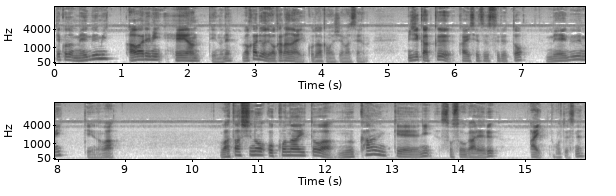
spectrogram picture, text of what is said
でこの恵み憐れみ平安っていうのね分かるようで分からない言葉かもしれません短く解説すると恵みっていうのは私の行いとは無関係に注がれる愛のことですね、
